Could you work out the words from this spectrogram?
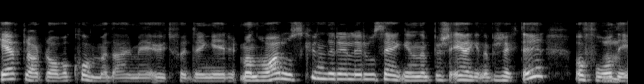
helt klart lov å komme der med utfordringer man har hos kunder eller hos egne, egne prosjekter, og få Mm. de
